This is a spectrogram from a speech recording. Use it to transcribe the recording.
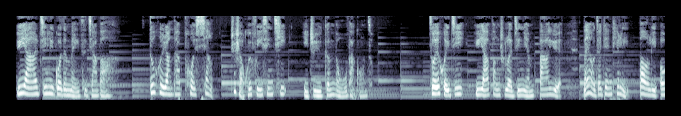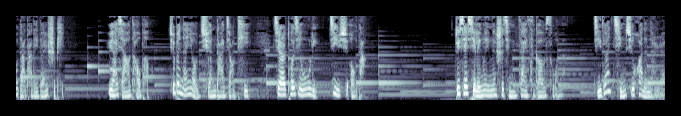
于牙经历过的每一次家暴，都会让她破相，至少恢复一星期，以至于根本无法工作。作为回击，于牙放出了今年八月男友在电梯里暴力殴打她的一段视频。于牙想要逃跑，却被男友拳打脚踢，继而拖进屋里继续殴打。这些血淋淋的事情再次告诉我们：极端情绪化的男人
